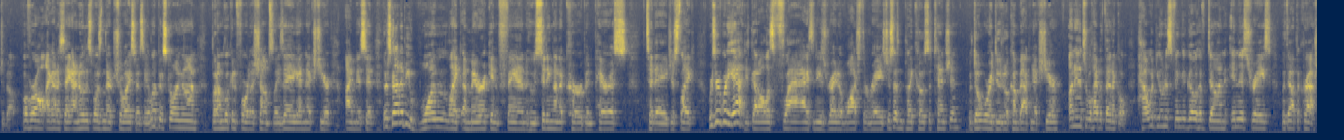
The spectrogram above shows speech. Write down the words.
develop. Overall, I gotta say, I know this wasn't their choice as the Olympics going on, but I'm looking forward to the Champs-Elysees again next year. I miss it. There's gotta be one, like, American fan who's sitting on a curb in Paris today, just like, where's everybody at? He's got all his flags and he's ready to watch the race, just doesn't play close attention. But don't worry, dude, it'll come back next year. Unanswerable hypothetical. How would Jonas Vingegaard have done in this race without the crash?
